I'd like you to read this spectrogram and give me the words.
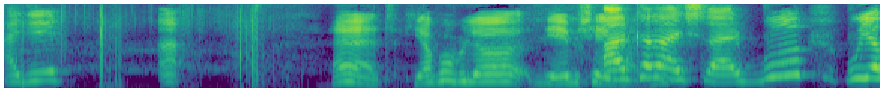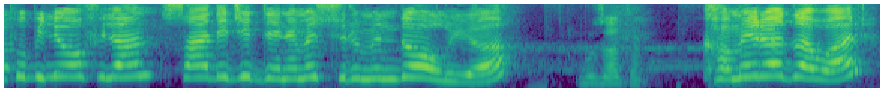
Hadi. Evet yapı bloğu diye bir şey var. Arkadaşlar bu bu yapı bloğu falan sadece deneme sürümünde oluyor. Bu zaten. Kamera da var.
